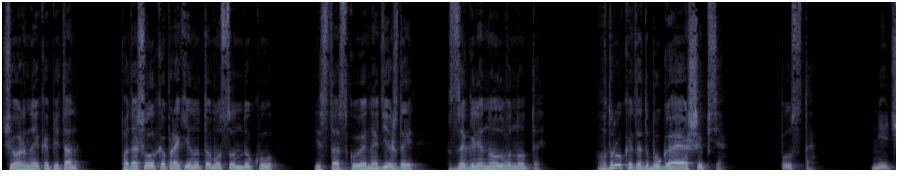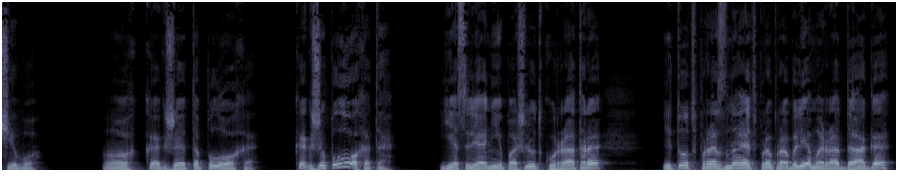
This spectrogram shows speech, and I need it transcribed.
Черный капитан подошел к опрокинутому сундуку и с тоской и надеждой заглянул внутрь. Вдруг этот бугай ошибся. Пусто. Ничего. Ох, как же это плохо! Как же плохо-то! Если они пошлют куратора, и тот прознает про проблемы Радага,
